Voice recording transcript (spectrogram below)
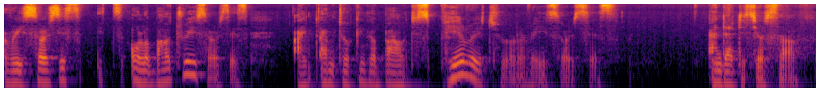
Resources, it's all about resources. I, I'm talking about spiritual resources, and that is yourself,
